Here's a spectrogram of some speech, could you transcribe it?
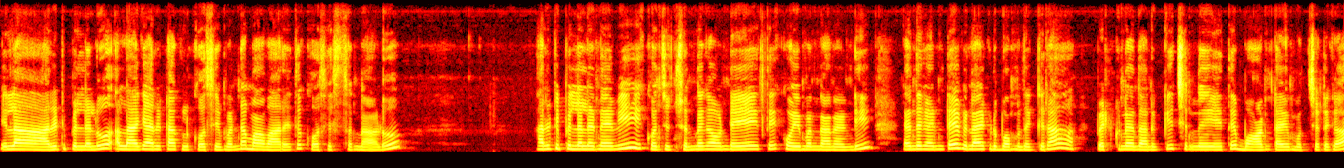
ఇలా అరటి పిల్లలు అలాగే అరిటాకులు కోసేయమంటే మా వారైతే కోసిస్తున్నాడు. అరటి పిల్లలు అనేవి కొంచెం చిన్నగా ఉండేవి అయితే కోయమన్నానండి ఎందుకంటే వినాయకుడు బొమ్మ దగ్గర పెట్టుకునేదానికి చిన్నవి అయితే బాగుంటాయి ముచ్చటగా.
